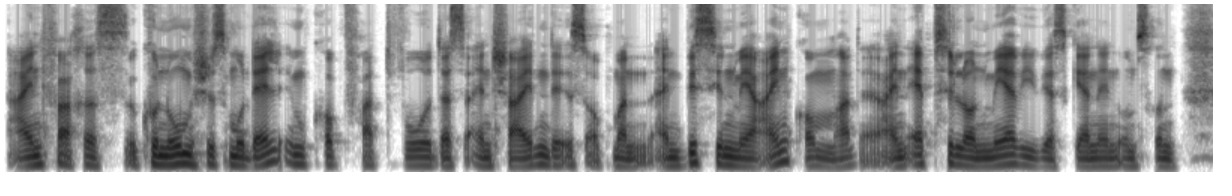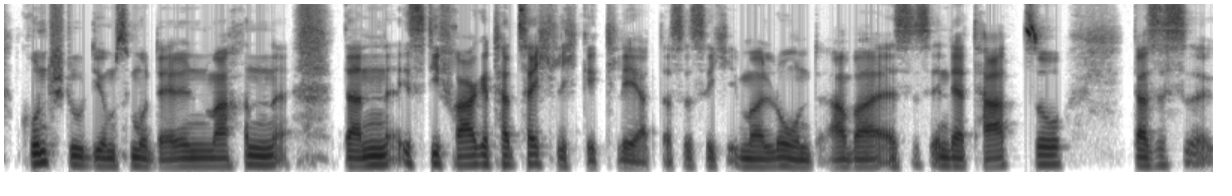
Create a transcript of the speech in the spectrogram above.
einfaches ökonomisches Modell im Kopf hat, wo das Entscheidende ist, ob man ein bisschen mehr Einkommen hat, ein Epsilon mehr, wie wir es gerne in unseren Grundstudiumsmodellen machen, dann ist die Frage tatsächlich geklärt, dass es sich immer lohnt. Aber es ist in der Tat so, dass es äh,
